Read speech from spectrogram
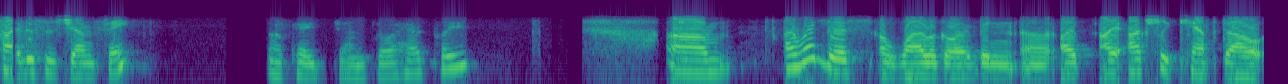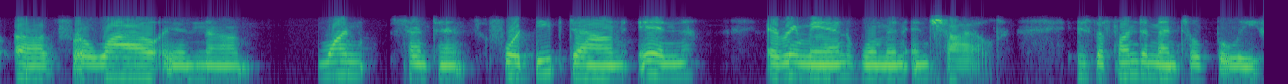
Hi, this is Jen C. Okay, Jen, go ahead, please. Um, I read this a while ago. I've been uh, I I actually camped out uh, for a while in um, one sentence. For deep down in every man, woman, and child is the fundamental belief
